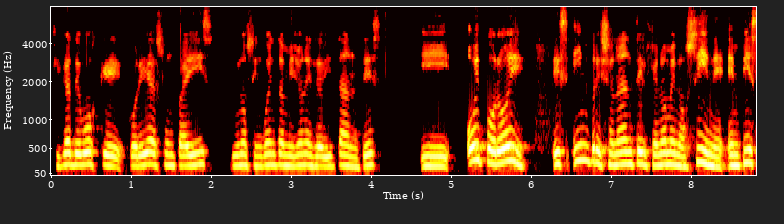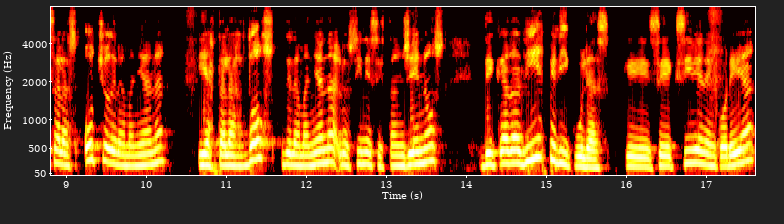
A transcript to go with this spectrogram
Fíjate vos que Corea es un país de unos 50 millones de habitantes y hoy por hoy es impresionante el fenómeno cine. Empieza a las 8 de la mañana y hasta las 2 de la mañana los cines están llenos. De cada 10 películas que se exhiben en Corea,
